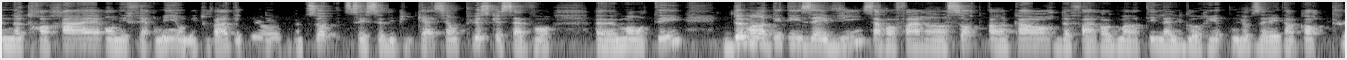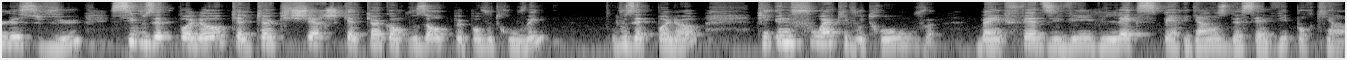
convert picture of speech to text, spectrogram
notre horaire, on est fermé, on est ouvert, des, comme ça, c'est ça, des publications, plus que ça va monter. Demander des avis, ça va faire en sorte encore de faire augmenter l'algorithme. Là, vous allez être encore plus vu. Si vous n'êtes pas là, quelqu'un qui cherche quelqu'un comme vous autres ne peut pas vous trouver. Vous n'êtes pas là. Puis une fois qu'il vous trouve, ben faites-y vivre l'expérience de sa vie pour qu'il en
